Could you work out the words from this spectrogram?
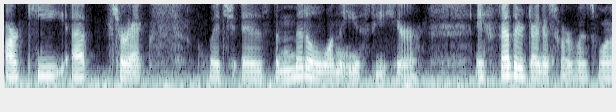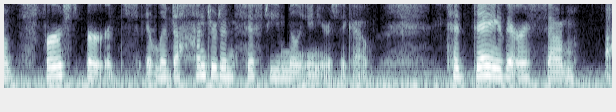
Archaeopteryx, which is the middle one that you see here, a feathered dinosaur, was one of the first birds. It lived 150 million years ago. Today, there are some uh,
